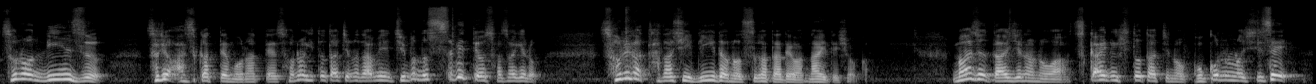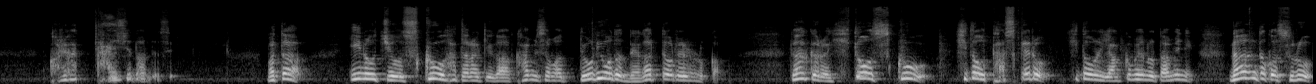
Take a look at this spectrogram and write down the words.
その人数それを預かってもらってその人たちのために自分の全てを捧げる。それが正しいリーダーの姿ではないでしょうか。まず大事なのは使える人たちの心の姿勢。これが大事なんですよ。また命を救う働きが神様はどれほど願っておられるのか。だから人を救う人を助ける人の役目のために何とかする。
